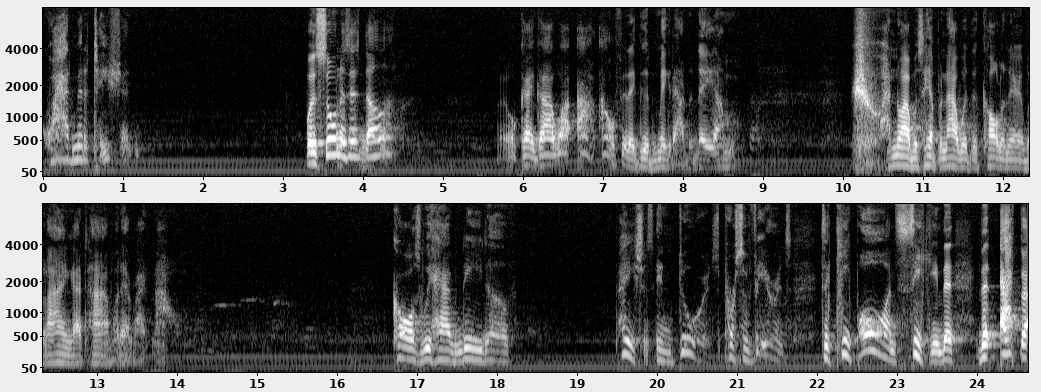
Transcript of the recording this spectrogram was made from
quiet meditation. But as soon as it's done, okay, God, well, I, I don't feel that good to make it out today. I'm, I know I was helping out with the culinary, but I ain't got time for that right now. because we have need of patience, endurance, perseverance to keep on seeking. That, that after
